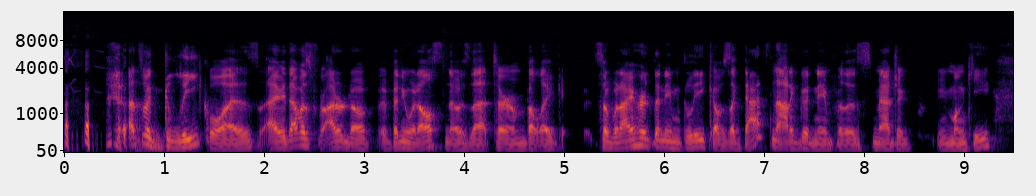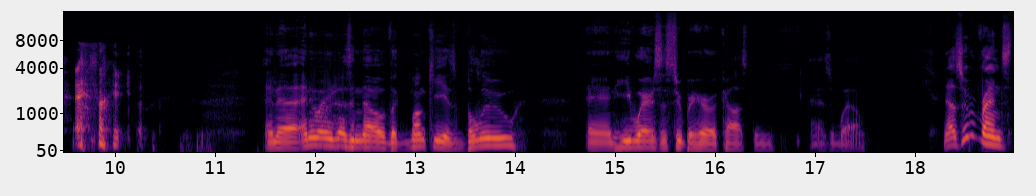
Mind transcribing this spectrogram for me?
That's what gleek was. I mean that was I don't know if anyone else knows that term, but like so when I heard the name gleek, I was like that's not a good name for this magic monkey. And like And uh, anyone who doesn't know, the monkey is blue, and he wears a superhero costume as well. Now, Super Friends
